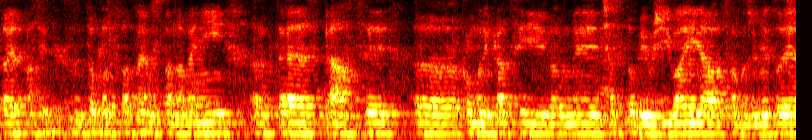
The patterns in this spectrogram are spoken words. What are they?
to je asi to podstatné ustanovení, které správci komunikací velmi často využívají a samozřejmě to je,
